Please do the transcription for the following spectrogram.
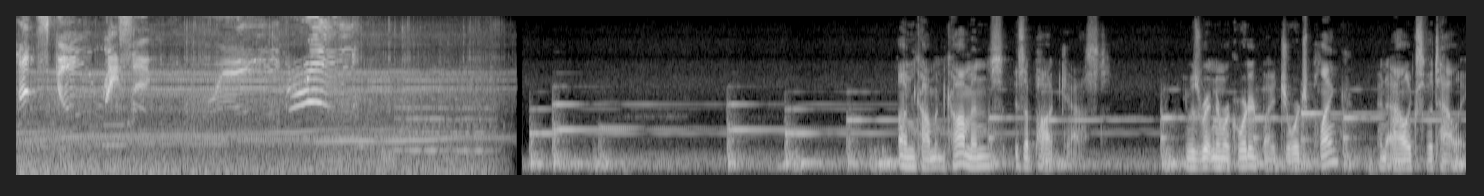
Let's go racing. Uncommon Commons is a podcast. It was written and recorded by George Plank and Alex Vitale.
